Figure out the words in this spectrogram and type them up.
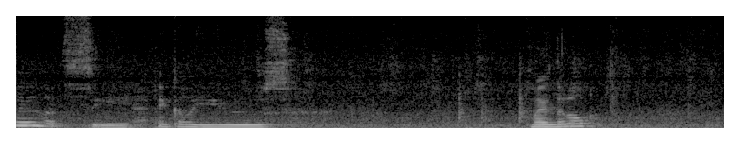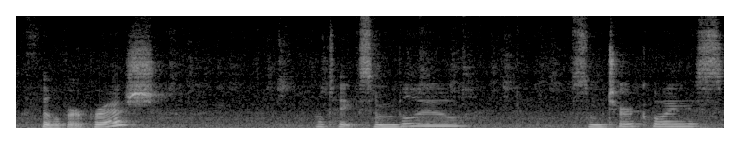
And let's see, I think I'll use my little filbert brush. I'll take some blue, some turquoise,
